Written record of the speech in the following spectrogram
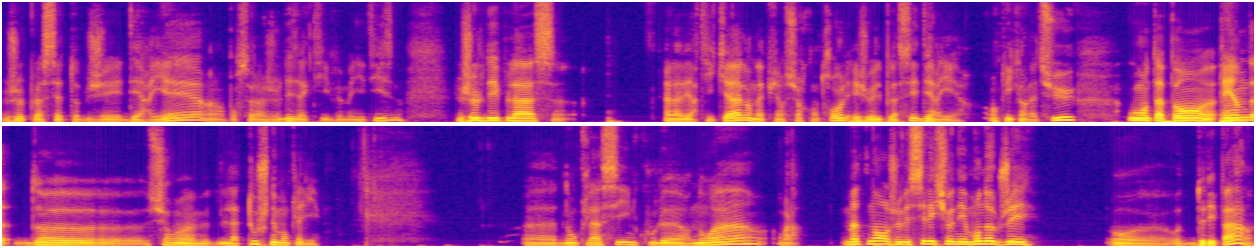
Je place cet objet derrière, alors pour cela je désactive le magnétisme, je le déplace à la verticale en appuyant sur CTRL et je vais le placer derrière, en cliquant là-dessus, ou en tapant euh, END de, sur euh, la touche de mon clavier. Euh, donc là c'est une couleur noire, voilà. Maintenant, je vais sélectionner mon objet de départ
